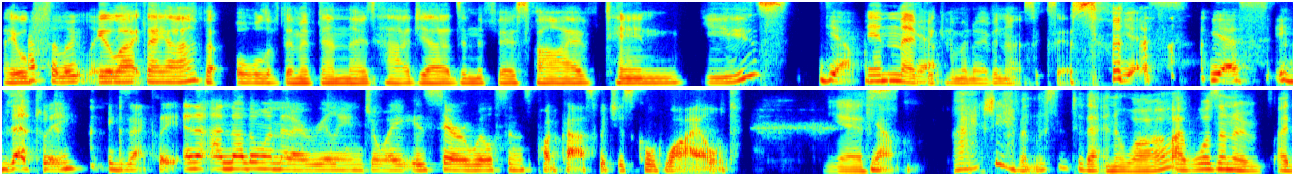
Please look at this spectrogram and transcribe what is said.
They all absolutely. feel like they are but all of them have done those hard yards in the first five ten years. Yeah then they've yeah. become an overnight success. Yes yes exactly exactly. And another one that i really enjoy is sarah wilson's podcast which is called wild Yes. Yeah. I actually haven't listened to that in a while. I was on a, a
